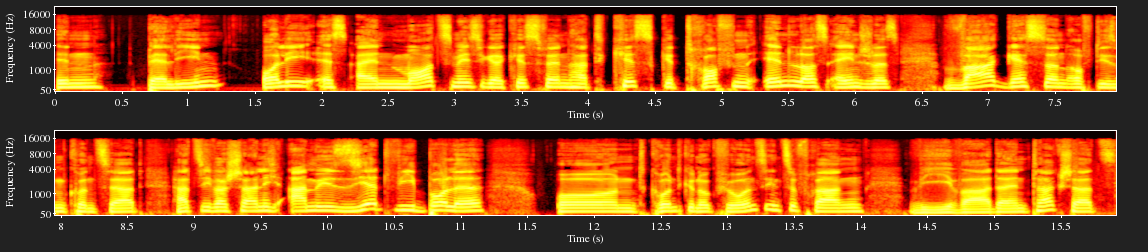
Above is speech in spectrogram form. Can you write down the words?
in Berlin. Olli ist ein mordsmäßiger Kiss-Fan, hat Kiss getroffen in Los Angeles, war gestern auf diesem Konzert, hat sich wahrscheinlich amüsiert wie Bolle und Grund genug für uns, ihn zu fragen, wie war dein Tag, Schatz?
